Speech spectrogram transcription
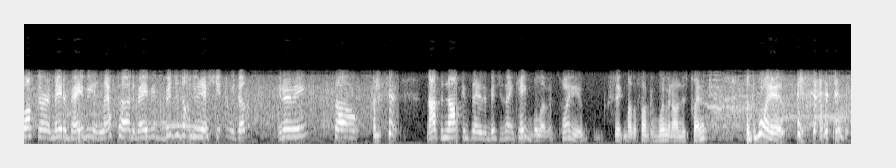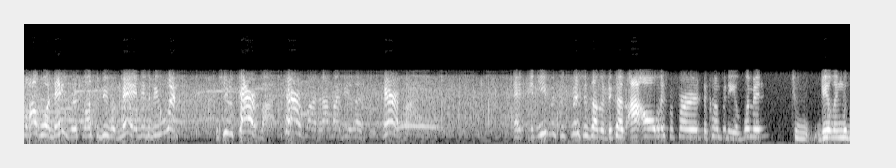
fucked her and made her baby and left her the baby. Bitches don't do that shit to each other. You know what I mean? So not to knock and say the bitches ain't capable of it. Plenty of sick motherfucking women on this planet. But the point is, it's far more dangerous for us to be with men than to be with women. She was terrified, terrified that I might be a lesbian, terrified and, and even suspicious of it because I always preferred the company of women to dealing with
